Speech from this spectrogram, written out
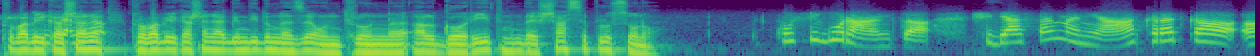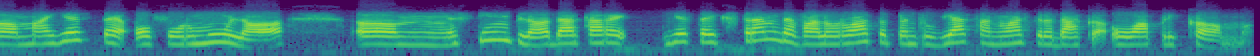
Probabil, că așa, nu... ne, probabil că așa ne-a gândit Dumnezeu într-un algoritm de 6 plus 1. Cu siguranță. Și de asemenea, cred că uh, mai este o formulă um, simplă, dar care este extrem de valoroasă pentru viața noastră dacă o aplicăm.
